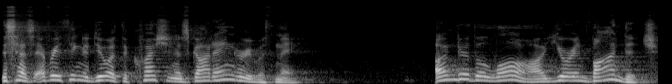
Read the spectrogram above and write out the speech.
This has everything to do with the question is God angry with me? Under the law, you're in bondage.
